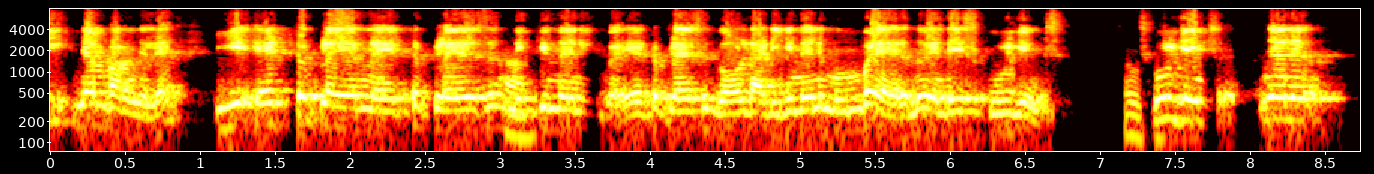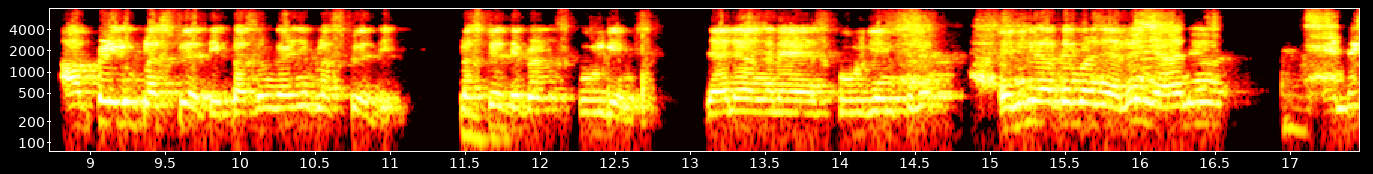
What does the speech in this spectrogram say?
ഈ ഞാൻ പറഞ്ഞില്ലേ ഈ എട്ട് പ്ലെയറിനെ എട്ട് പ്ലേയേഴ്സ് നിൽക്കുന്നതിന് മുമ്പ് എട്ട് പ്ലേയേഴ്സ് ഗോൾഡ് അടിക്കുന്നതിന് മുമ്പേ ആയിരുന്നു എന്റെ ഈ സ്കൂൾ ഗെയിംസ് സ്കൂൾ ഗെയിംസ് ഞാൻ അപ്പോഴേക്കും പ്ലസ് ടു എത്തി. പ്ലസ് വൺ കഴിഞ്ഞ് പ്ലസ് ടു എത്തി. പ്ലസ് ടു എത്തിയപ്പോഴാണ് സ്കൂൾ ഗെയിംസ് ഞാൻ അങ്ങനെ സ്കൂൾ ഗെയിംസിൽ എനിക്ക് സത്യം പറഞ്ഞാൽ ഞാൻ എന്റെ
